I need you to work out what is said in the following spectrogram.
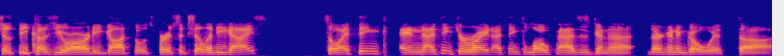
just because you already got those versatility guys. So I think, and I think you're right. I think Lopez is gonna they're gonna go with uh,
